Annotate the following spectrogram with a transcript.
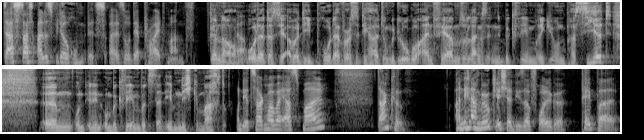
dass das alles wieder rum ist, also der Pride Month. Genau. Ja. Oder dass sie aber die Pro-Diversity-Haltung mit Logo einfärben, solange es in den bequemen Regionen passiert. Ähm, und in den unbequemen wird es dann eben nicht gemacht. Und jetzt sagen wir aber erstmal Danke an den Ermöglicher dieser Folge, PayPal.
